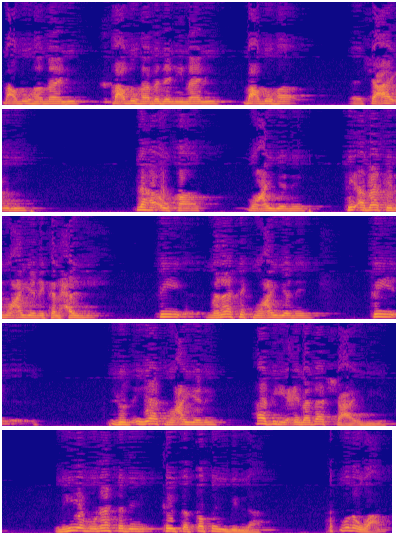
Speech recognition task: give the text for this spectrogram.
بعضها مالي بعضها بدني مالي بعضها شعائري. لها أوقات معينة في أماكن معينة كالحج في مناسك معينة في جزئيات معينة. هذه عبادات شعائرية. اللي هي مناسبة كي تتصل بالله. منوعة.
